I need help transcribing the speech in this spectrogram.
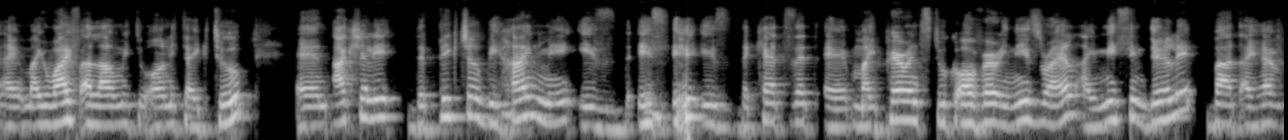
I my wife allowed me to only take two. And actually, the picture behind me is is is the cat that uh, my parents took over in Israel. I miss him dearly, but I have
